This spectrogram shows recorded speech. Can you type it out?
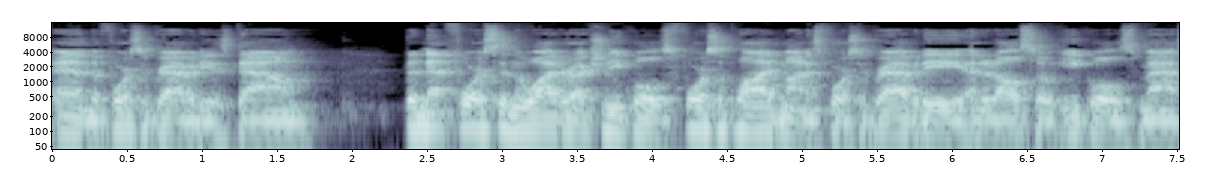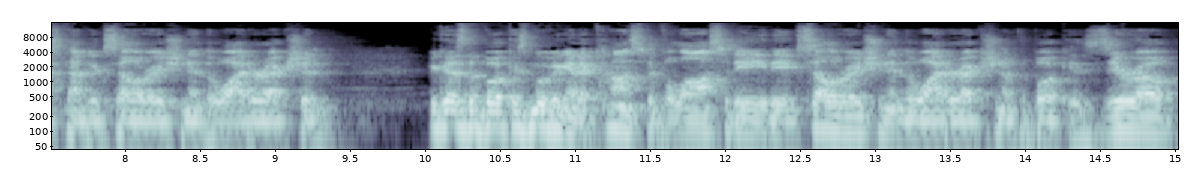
and the force of gravity is down. The net force in the y direction equals force applied minus force of gravity, and it also equals mass times acceleration in the y direction. Because the book is moving at a constant velocity, the acceleration in the y direction of the book is zero,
